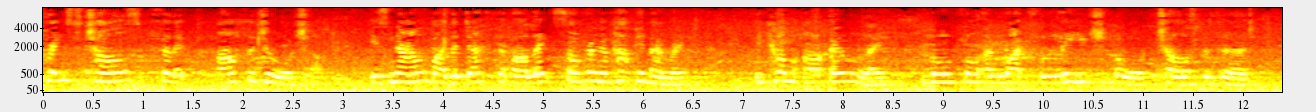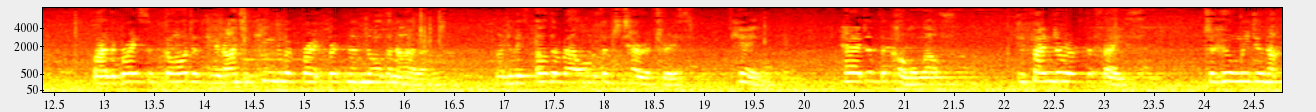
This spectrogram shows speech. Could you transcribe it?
Prince Charles Philip Arthur George is now, by the death of our late sovereign of happy memory, become our only lawful and rightful liege Lord Charles III, by the grace of God of the United Kingdom of Great Britain and Northern Ireland, and of his other realms and territories, King, head of the Commonwealth, defender of the faith, to whom we do, not,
